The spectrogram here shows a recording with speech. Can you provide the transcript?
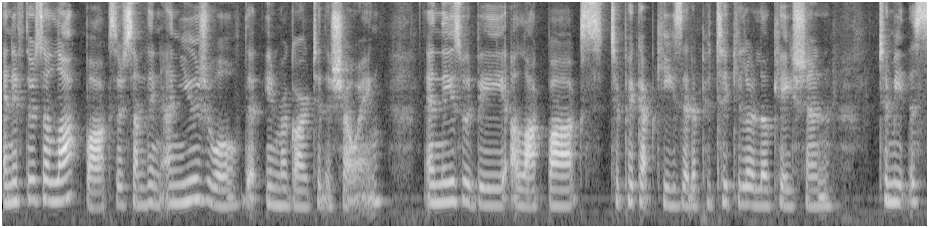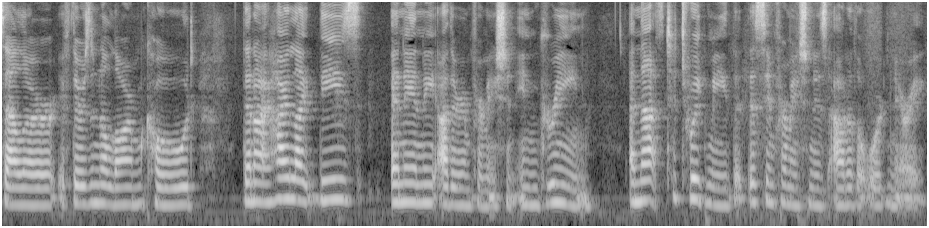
And if there's a lockbox or something unusual that in regard to the showing, and these would be a lockbox to pick up keys at a particular location, to meet the seller, if there's an alarm code, then I highlight these and any other information in green. And that's to twig me that this information is out of the ordinary.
